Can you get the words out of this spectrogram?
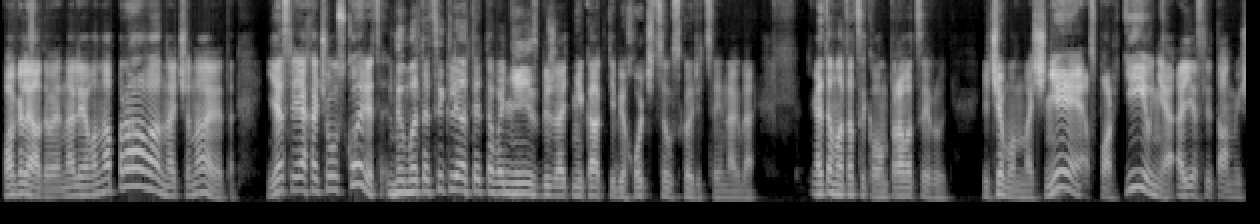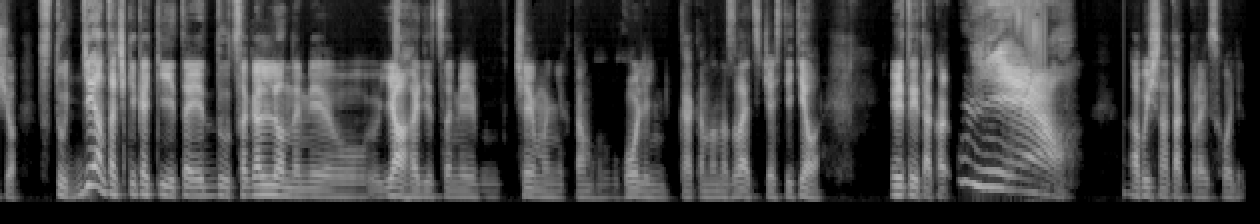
поглядывая налево-направо, начинаю это. Если я хочу ускориться, на мотоцикле от этого не избежать никак, тебе хочется ускориться иногда. Это мотоцикл, он провоцирует. И чем он мощнее, спортивнее, а если там еще студенточки какие-то идут с оголенными ягодицами, чем у них там голень, как оно называется, части тела, и ты такой, обычно так происходит,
